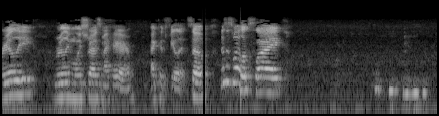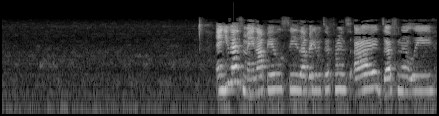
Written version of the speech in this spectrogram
really, really moisturized my hair. I could feel it. So this is what it looks like. And you guys may not be able to see that big of a difference. I definitely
